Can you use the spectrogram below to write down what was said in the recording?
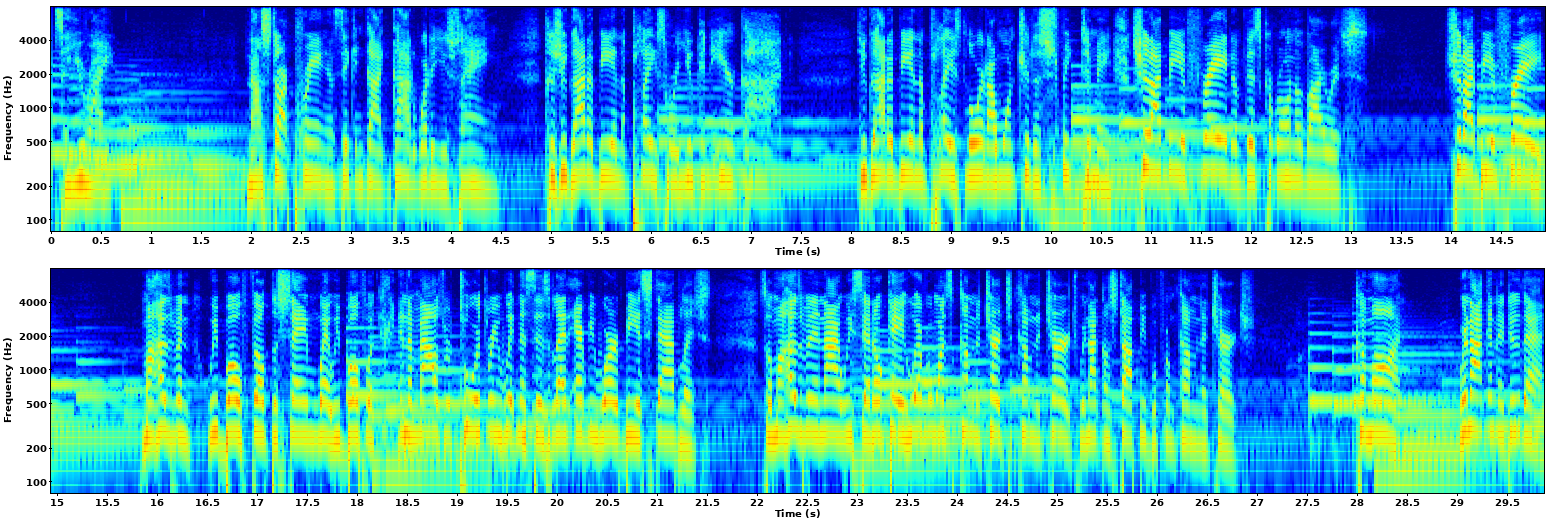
Say, you're right. Now start praying and seeking God. God, what are you saying? Because you got to be in a place where you can hear God. You got to be in a place, Lord, I want you to speak to me. Should I be afraid of this coronavirus? Should I be afraid? My husband, we both felt the same way. We both were in the mouths were two or three witnesses. Let every word be established. So my husband and I, we said, okay, whoever wants to come to church, come to church. We're not going to stop people from coming to church. Come on. We're not going to do that.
